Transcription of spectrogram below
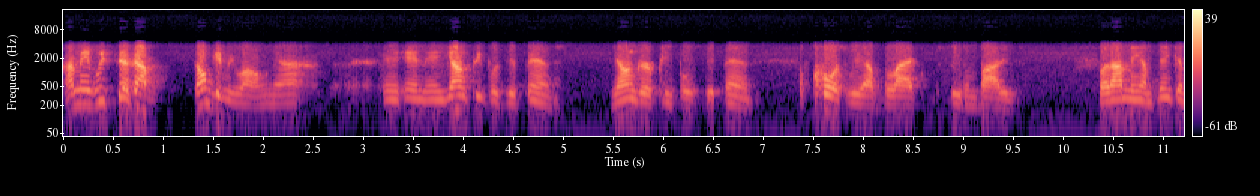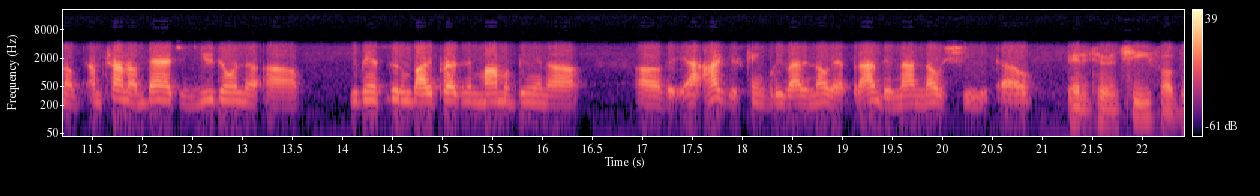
I mean, we still got. Don't get me wrong now. In, in, in young people's defense, younger people's defense, of course we have black student bodies. But I mean, I'm thinking of. I'm trying to imagine you doing the. uh you being student body president, Mama being uh uh the. I, I just can't believe I didn't know that, but I did not know she. uh Editor in chief of the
